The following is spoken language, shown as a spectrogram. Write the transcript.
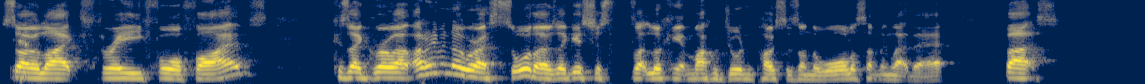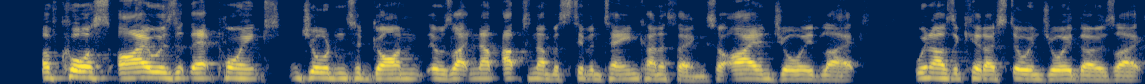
so yeah. like three, four, fives, because I grew up. I don't even know where I saw those. I guess just like looking at Michael Jordan posters on the wall or something like that. But of course, I was at that point. Jordans had gone. It was like up to number seventeen kind of thing. So I enjoyed like when I was a kid. I still enjoyed those like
